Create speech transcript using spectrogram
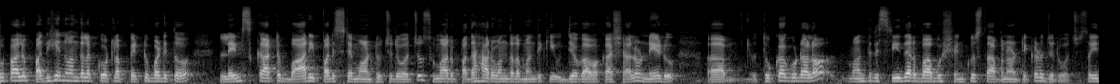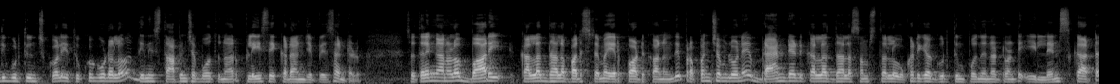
రూపాయలు పదిహేను వందల కోట్ల పెట్టుబడితో లెన్స్ కార్ట్ భారీ పరిశ్రమ అంటూ చూడవచ్చు. సుమారు పదహారు వందల మందికి ఉద్యోగ అవకాశాలు. నేడు తుక్కగూడలో మంత్రి శ్రీధర్ బాబు శంకుస్థాపన అంటే ఇక్కడ చూడవచ్చు. సో ఇది గుర్తుంచుకోవాలి. ఈ తుక్కగూడలో దీన్ని స్థాపించబోతున్నారు ప్లేస్ ఎక్కడ అని చెప్పేసి అంటాడు. సో తెలంగాణలో భారీ కళ్ళద్దాల పరిశ్రమ ఏర్పాటు కానుంది. ప్రపంచంలోనే బ్రాండెడ్ కళ్ళద్దాల సంస్థల్లో ఒకటిగా గుర్తింపు పొందినటువంటి ఈ లెన్స్ కార్ట్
